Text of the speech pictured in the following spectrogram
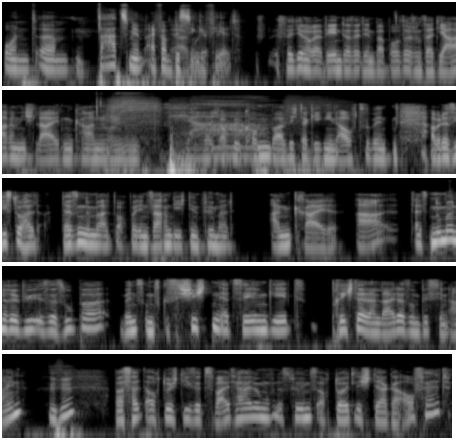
Und ähm, hm. da hat es mir einfach ein ja, bisschen gut. gefehlt. Es wird ja noch erwähnt, dass er den Barbosa schon seit Jahren nicht leiden kann und ja. vielleicht auch willkommen war, sich dagegen ihn aufzuwenden. Aber da siehst du halt, das sind halt auch bei den Sachen, die ich dem Film halt ankreide. A, als Nummernrevue ist er super. Wenn es ums Geschichten erzählen geht, bricht er dann leider so ein bisschen ein. Mhm was halt auch durch diese Zweiteilung des Films auch deutlich stärker auffällt,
